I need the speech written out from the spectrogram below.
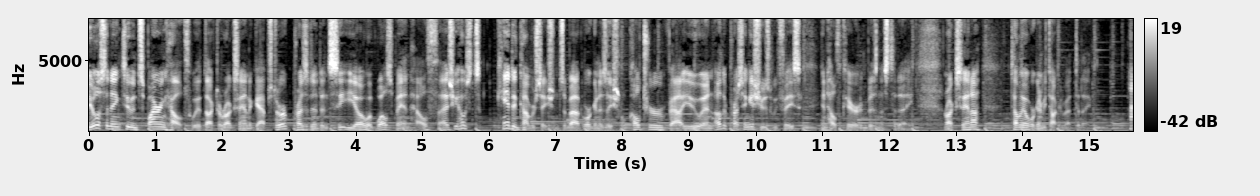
You're listening to Inspiring Health with Dr. Roxanna Gapstur, President and CEO of WellSpan Health, as she hosts candid conversations about organizational culture, value, and other pressing issues we face in healthcare and business today. Roxanna, tell me what we're going to be talking about today.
